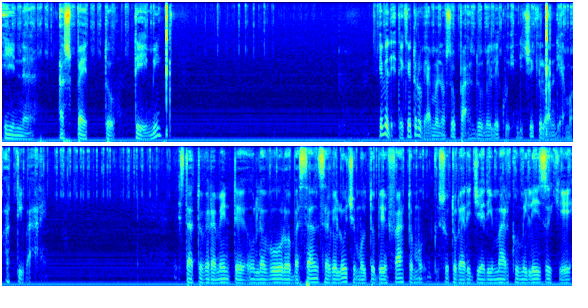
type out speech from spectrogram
in aspetto temi. E vedete che troviamo il nostro PAS 2015 che lo andiamo a attivare è stato veramente un lavoro abbastanza veloce, molto ben fatto, mo sotto la regia di Marco Milese che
